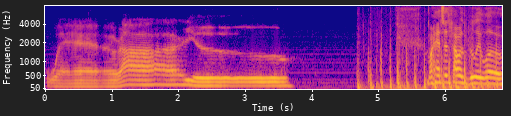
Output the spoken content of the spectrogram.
Where are you? My headset power is really low.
